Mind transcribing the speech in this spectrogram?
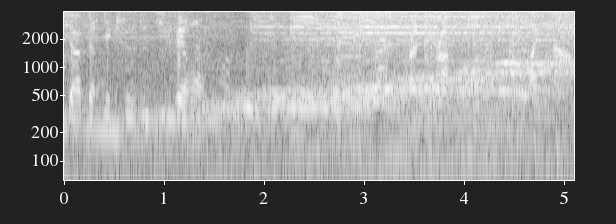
Réussi à faire quelque chose de différent. French rapper like now.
